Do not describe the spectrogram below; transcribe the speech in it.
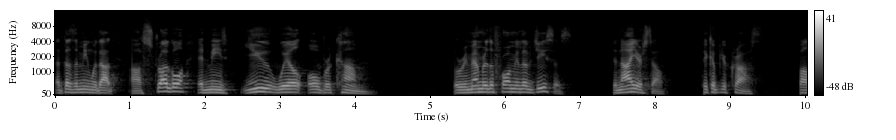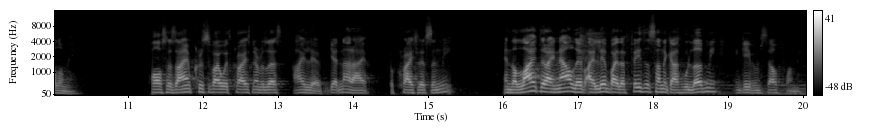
That doesn't mean without uh, struggle. It means you will overcome. But remember the formula of Jesus deny yourself, pick up your cross, follow me. Paul says, I am crucified with Christ, nevertheless I live. Yet not I, but Christ lives in me. And the life that I now live, I live by the faith of the Son of God who loved me and gave himself for me.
